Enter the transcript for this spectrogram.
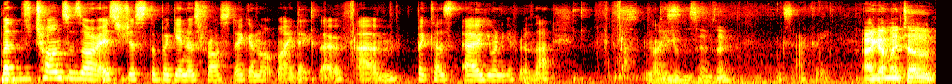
But the chances are it's just the beginner's frost deck and not my deck though. Um, because uh, you want to get rid of that. Yeah, nice. Thinking the same thing. Exactly. I got my toad.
